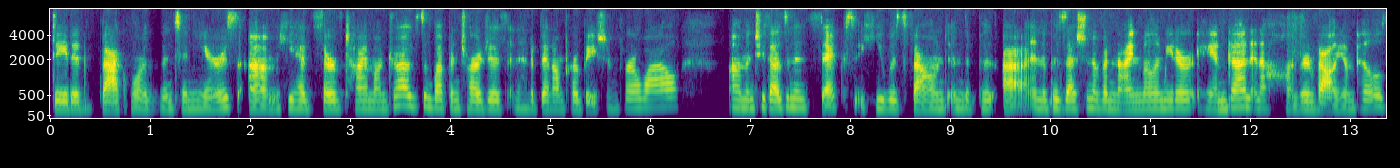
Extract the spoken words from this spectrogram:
dated back more than 10 years. Um, he had served time on drugs and weapon charges and had been on probation for a while. Um, in 2006, he was found in the uh, in the possession of a nine millimeter handgun and hundred Valium pills.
